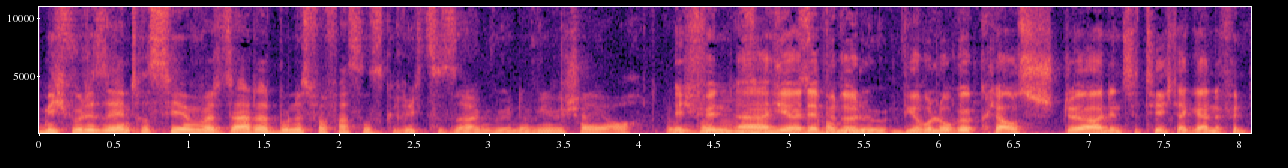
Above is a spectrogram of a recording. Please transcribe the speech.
mich würde sehr interessieren, was da das Bundesverfassungsgericht zu sagen würde. Da bin ich wahrscheinlich auch. Ich finde, äh, hier der Viro. Virologe Klaus Stör, den zitiere ich da gerne, find,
